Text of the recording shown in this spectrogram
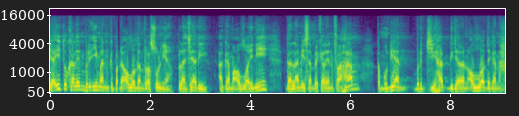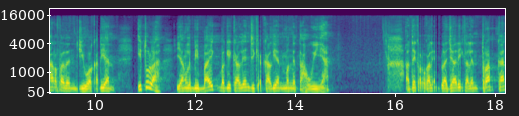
Yaitu kalian beriman kepada Allah dan Rasulnya. Pelajari agama Allah ini, dalami sampai kalian faham, kemudian berjihad di jalan Allah dengan harta dan jiwa kalian. Itulah yang lebih baik bagi kalian jika kalian mengetahuinya. Artinya kalau kalian pelajari, kalian terapkan,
